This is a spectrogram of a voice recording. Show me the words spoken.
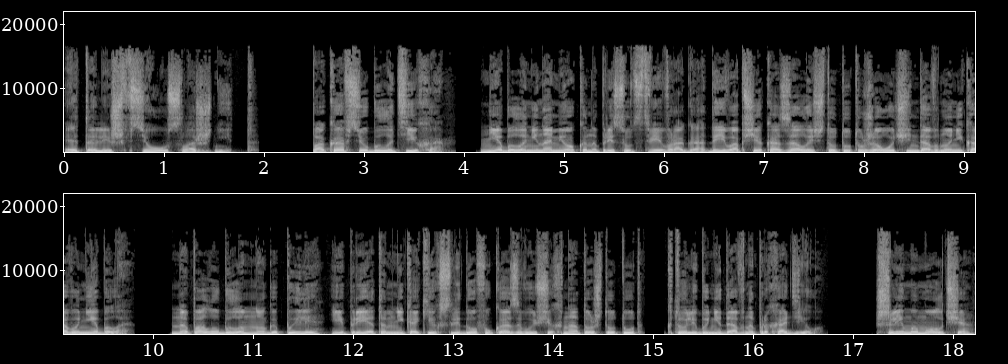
Это лишь все усложнит». Пока все было тихо. Не было ни намека на присутствие врага, да и вообще казалось, что тут уже очень давно никого не было. На полу было много пыли, и при этом никаких следов, указывающих на то, что тут кто-либо недавно проходил. Шли мы молча.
